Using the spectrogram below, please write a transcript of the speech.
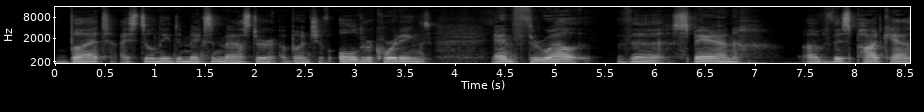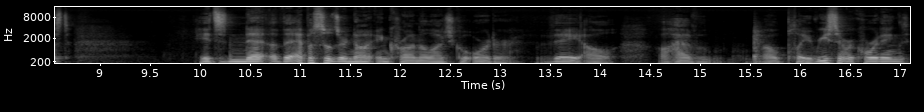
but I still need to mix and master a bunch of old recordings. And throughout the span of this podcast, it's ne- the episodes are not in chronological order. They I'll I'll have I'll play recent recordings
